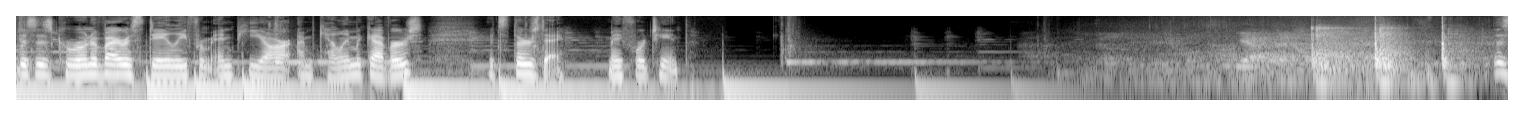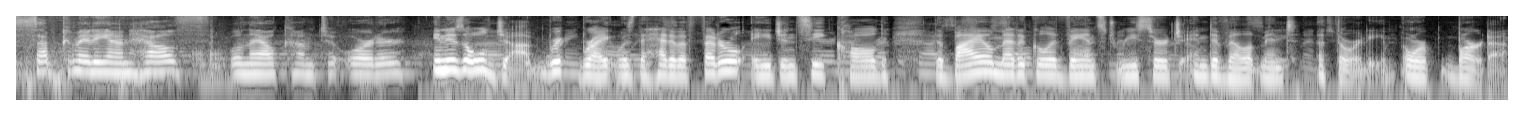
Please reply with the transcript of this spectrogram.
This is Coronavirus Daily from NPR. I'm Kelly McEvers. It's Thursday, May 14th. The Subcommittee on Health will now come to order. In his old job, Rick Bright was the head of a federal agency called the Biomedical Advanced Research and Development Authority, or BARDA.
